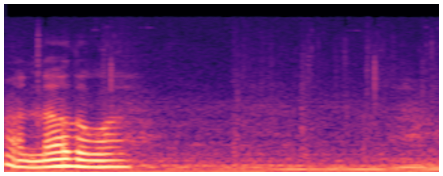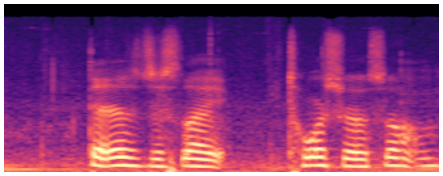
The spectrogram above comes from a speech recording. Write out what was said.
Another one. That is just like torture or something.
